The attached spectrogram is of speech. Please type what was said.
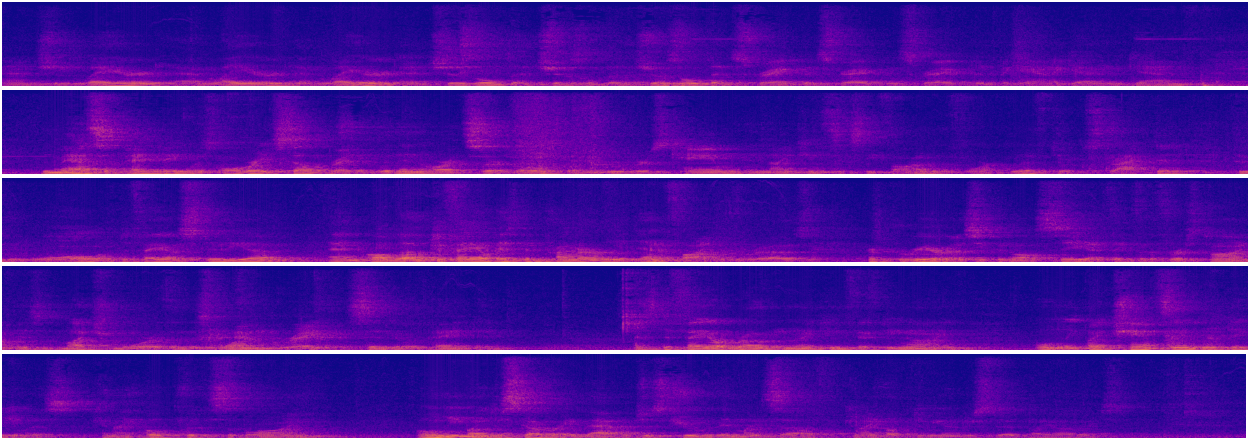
And she layered and layered and layered and chiseled and chiseled and chiseled and scraped and scraped and scraped and began again and again. The massive painting was already celebrated within art circles when the movers came in 1965 with a forklift to extract it through the wall of DeFeo's studio. And although DeFeo has been primarily identified with the Rose, her career, as you can all see, I think for the first time, is much more than this one great singular painting. As DeFeo wrote in 1959, only by chancing the ridiculous can I hope for the sublime. Only by discovering that which is true within myself can I hope to be understood by others.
